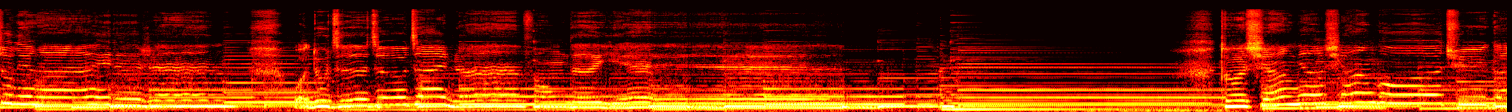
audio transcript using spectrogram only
是恋爱的人，我独自走在暖风的夜。多想要像过去感。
